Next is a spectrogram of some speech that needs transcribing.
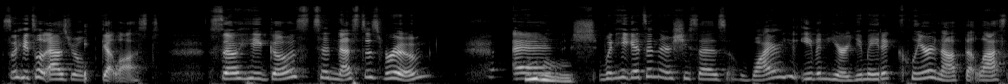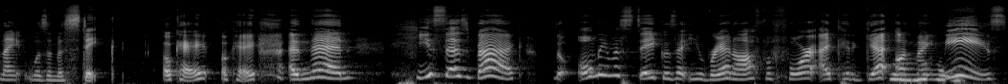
So he told Azriel, "Get lost." So he goes to Nesta's room And hmm sh when he gets in there, she says, Why are you even here? You made it clear enough that last night was a mistake. Okay, okay. And then he says back, The only mistake was that you ran off before I could get on my hmm knees.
